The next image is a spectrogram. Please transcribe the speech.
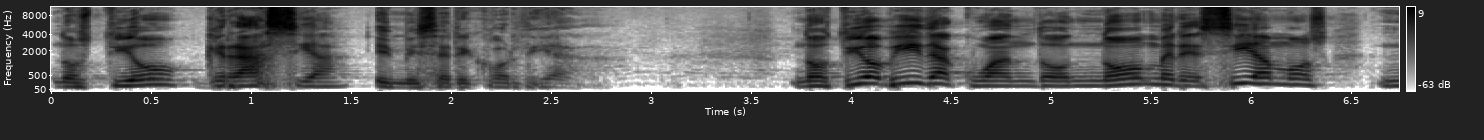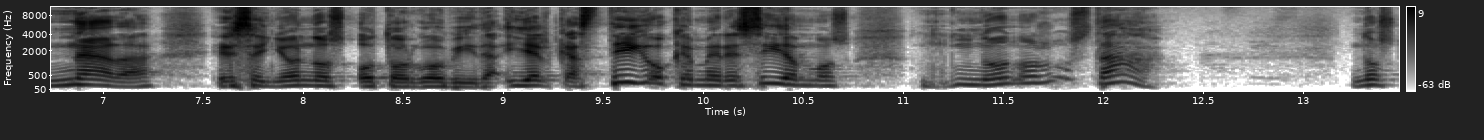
nos dio gracia y misericordia. Nos dio vida cuando no merecíamos nada. El Señor nos otorgó vida. Y el castigo que merecíamos no nos los da. Nos,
